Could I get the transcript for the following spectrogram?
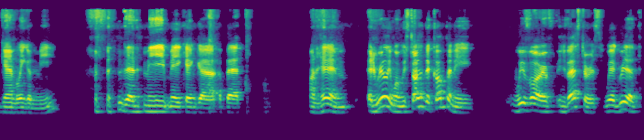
gambling on me than me making a, a bet on him. And really, when we started the company with our investors, we agreed that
